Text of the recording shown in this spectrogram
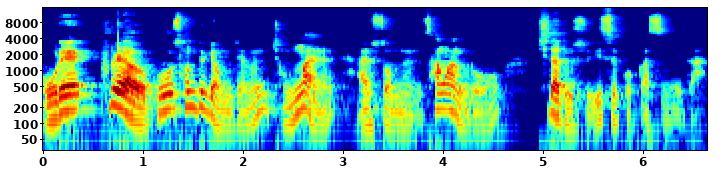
올해 프로야구 선두 경쟁은 정말 알 수 없는 상황으로 치닫을 수 있을 것 같습니다.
